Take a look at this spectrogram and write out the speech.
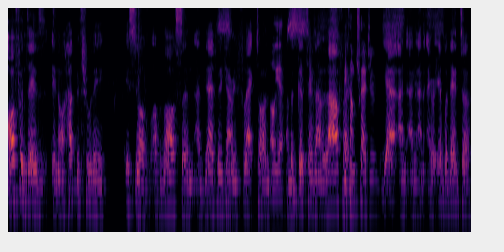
oftentimes, you know, help you through the issue of, of loss and, and death. We can reflect on, Oh, yes. on the good times and laugh. and- Become treasures. yeah, and, and, and you're able then to,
